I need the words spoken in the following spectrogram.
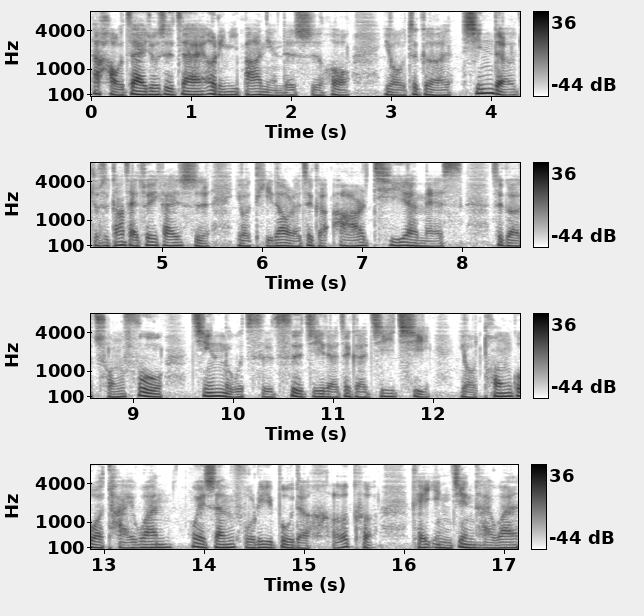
那好在就是在二零一八年的时候有这个。新的就是刚才最开始有提到了这个 rTMS 这个重复经颅磁刺激的这个机器，有通过台湾卫生福利部的核可，可以引进台湾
